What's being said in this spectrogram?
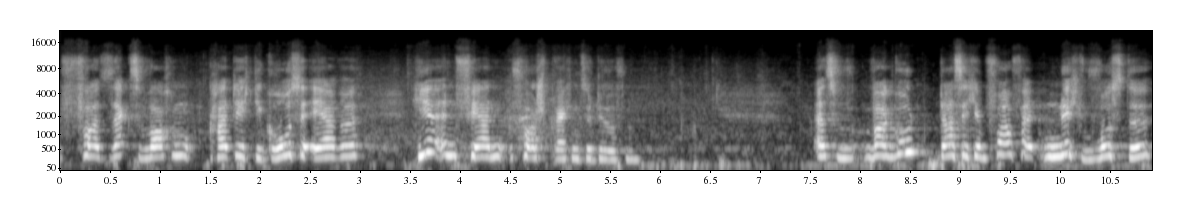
vor sechs Wochen hatte ich die große Ehre, hier in Fern vorsprechen zu dürfen. Es war gut, dass ich im Vorfeld nicht wusste,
